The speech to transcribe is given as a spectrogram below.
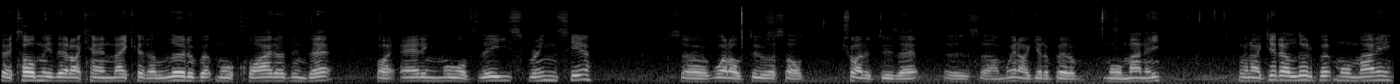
They told me that I can make it a little bit more quieter than that by adding more of these rings here. So what I'll do is I'll try to do that is um, when I get a bit of more money, when I get a little bit more money,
